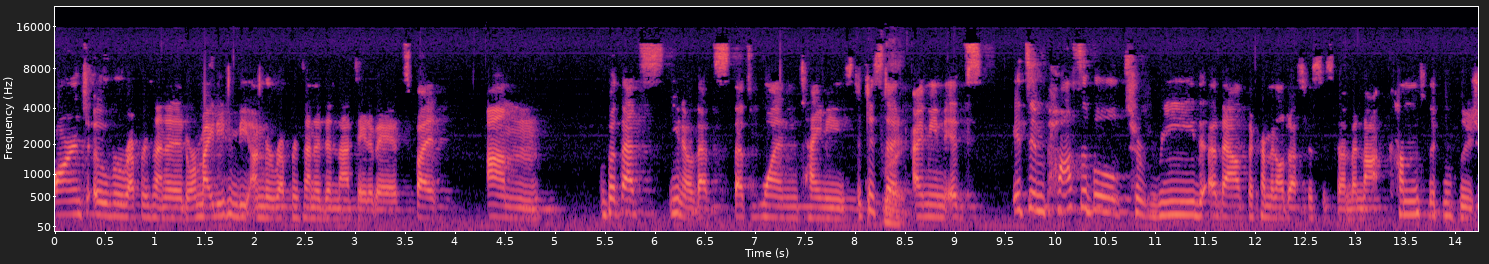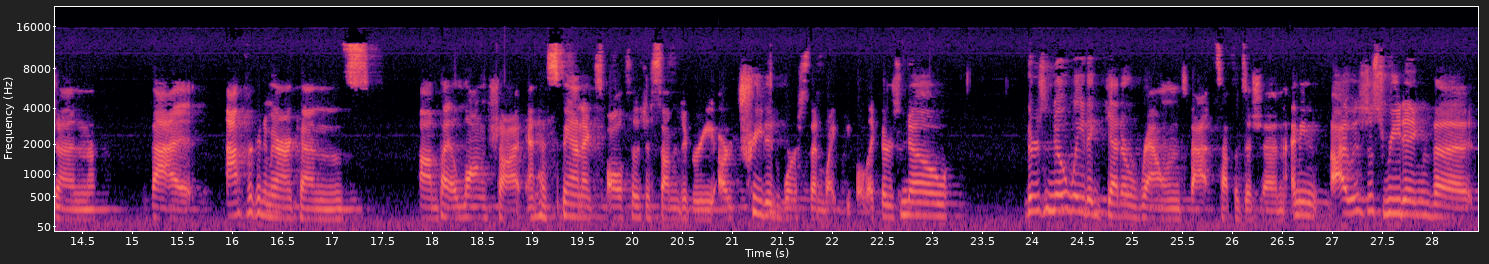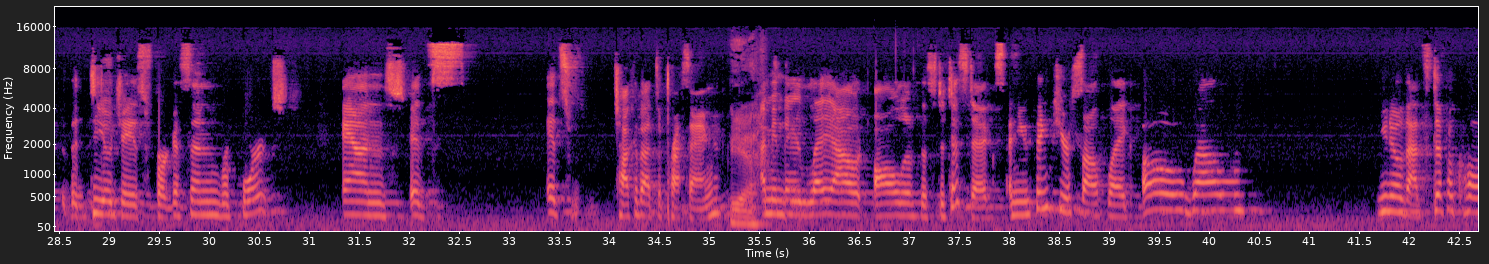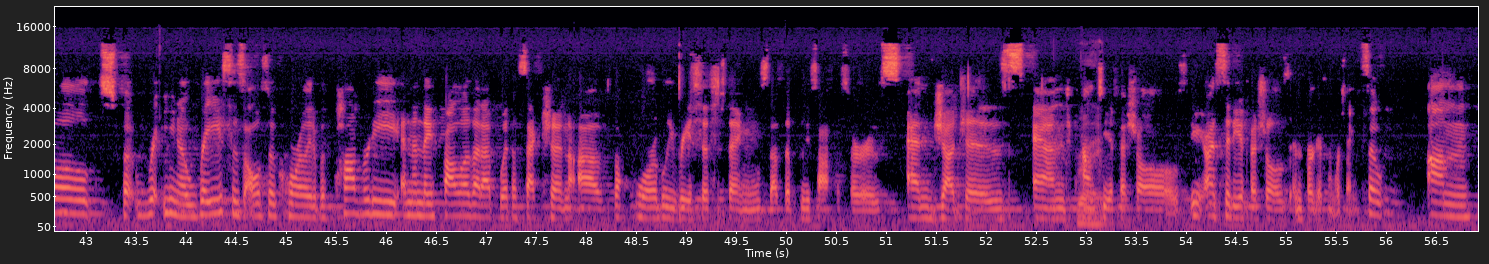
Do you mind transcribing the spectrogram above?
aren't overrepresented or might even be underrepresented in that database. But um, but that's you know that's that's one tiny statistic. Right. I mean, it's it's impossible to read about the criminal justice system and not come to the conclusion that African Americans, um, by a long shot, and Hispanics also to some degree, are treated worse than white people. Like there's no there's no way to get around that supposition. I mean, I was just reading the the DOJ's Ferguson report, and it's it's talk about depressing. Yeah. I mean, they lay out all of the statistics, and you think to yourself like, oh well, you know that's difficult but you know race is also correlated with poverty and then they follow that up with a section of the horribly racist things that the police officers and judges and county right. officials uh, city officials in ferguson were saying so um,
